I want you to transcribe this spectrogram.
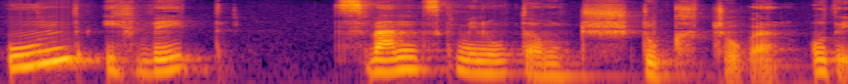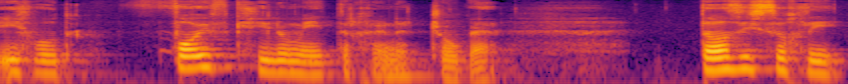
und ich will 20 Minuten am Stück joggen oder ich will 5 Kilometer können joggen. Das ist so ein bisschen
